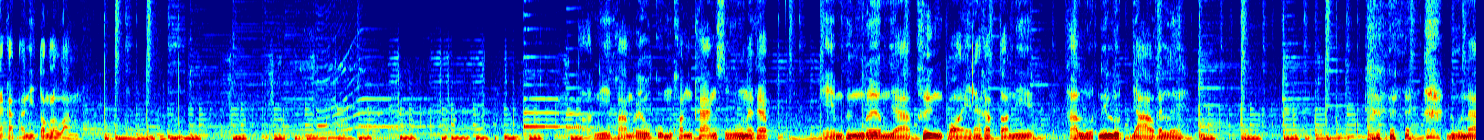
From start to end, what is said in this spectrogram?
นะครับ อันนี้ต้องระวัง นี้ความเร็วกลุ่มค่อนข้างสูงนะครับ เกมเพิ่งเริ่มอย่าเพึ่งปล่อยนะครับ ตอนนี้ถ้าหลุดนี่หลุดยาวกันเลย ดูหน้า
